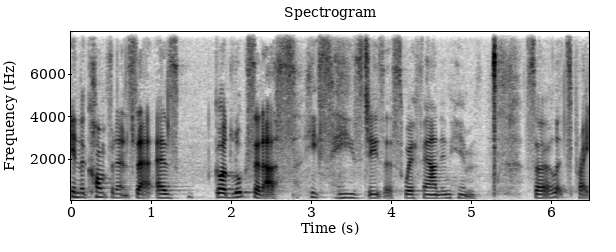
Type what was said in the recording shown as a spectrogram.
in the confidence that as God looks at us, he sees Jesus. We're found in him. So let's pray.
